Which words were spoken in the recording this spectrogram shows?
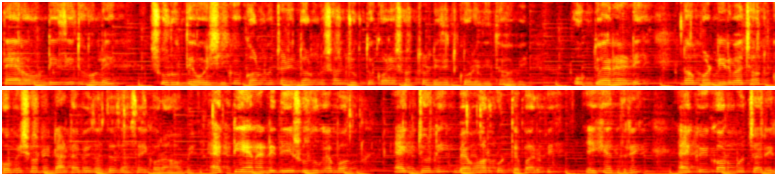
তেরো ডিজিট হলে শুরুতে ওই শিক্ষক কর্মচারীর জন্মসাল যুক্ত করে সতেরো ডিজিট করে দিতে হবে। উক্ত এনআইডি নম্বর নির্বাচন কমিশনের ডাটাবেস হতে যাচাই করা হবে। একটি এনআইডি দিয়ে শুধু কেবল একজনই ব্যবহার করতে পারবে। এক্ষেত্রে একই কর্মচারীর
